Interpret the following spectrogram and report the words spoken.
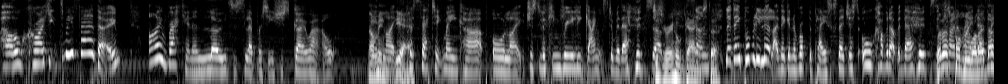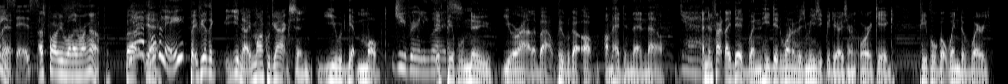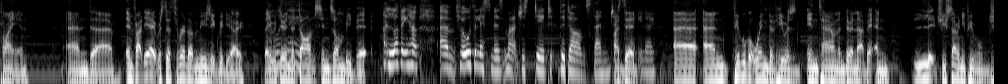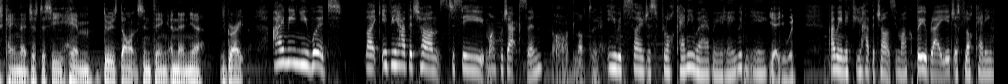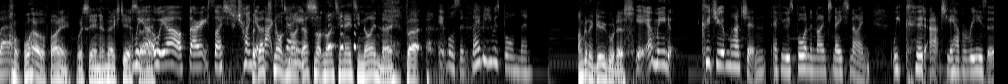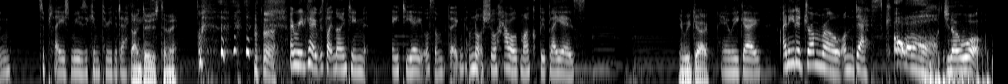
Oh, crikey. To be fair, though, I reckon loads of celebrities just go out I in mean, like yeah. prosthetic makeup or like just looking really gangster with their hoods up, Just up. real sung- gangster. Look, they probably look like they're going to rob the place because they're just all covered up with their hoods Well, and that's trying probably to why hide they've their done faces. it. That's probably why they rung up. But, Yeah, probably. But if you're the, you know, Michael Jackson, you would get mobbed. You really would. If people knew you were out and about, people would go, "Oh, I'm heading there now." Yeah. And in fact, they did when he did one of his music videos or, or a gig. People got wind of where he's playing, and uh, in fact, yeah, it was the Thriller music video. They were doing the it? dancing zombie bit. I'm loving how, um, for all the listeners, Matt just did the dance then. Just I did, you know. uh, and people got wind of he was in town and doing that bit, and literally so many people just came there just to see him do his dancing thing, and then yeah, it was great. I mean, you would. Like, if you had the chance to see Michael Jackson, Oh, I'd love to. you would so just flock anywhere, really, wouldn't you? Yeah, you would. I mean, if you had the chance to see Michael Bublé, you'd just flock anywhere. well, funny. We're seeing him next year. we so- are, we are very excited to try and but get that's not ni- that's not 1989 though. But It wasn't. Maybe he was born then. I'm gonna Google this. Yeah, I mean, could you imagine if he was born in 1989? We could actually have a reason to play his music in through the decades. Don't do this to me. I really hope it's like 1988 or something. I'm not sure how old Michael Bublé is. Here we go. Here we go. I need a drum roll on the desk. Oh, do you know what?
